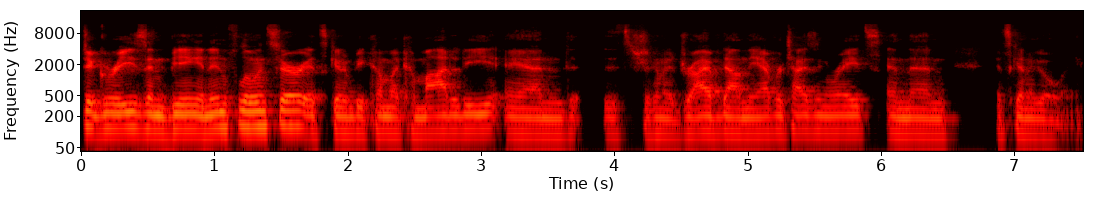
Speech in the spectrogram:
degrees in being an influencer, it's going to become a commodity and it's just going to drive down the advertising rates and then it's going to go away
